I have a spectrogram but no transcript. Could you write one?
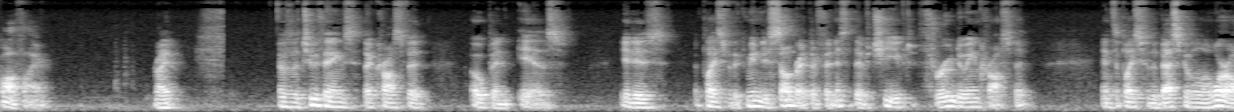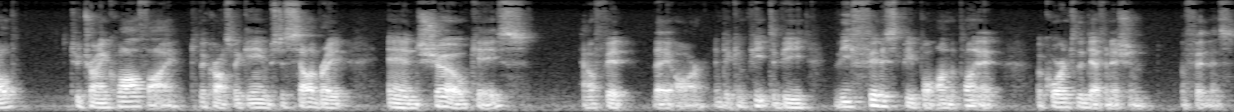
qualifier, right? Those are the two things that CrossFit Open is. It is a place for the community to celebrate their fitness that they've achieved through doing CrossFit. And it's a place for the best people in the world to try and qualify to the CrossFit Games to celebrate and showcase how fit they are and to compete to be the fittest people on the planet according to the definition of fitness.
